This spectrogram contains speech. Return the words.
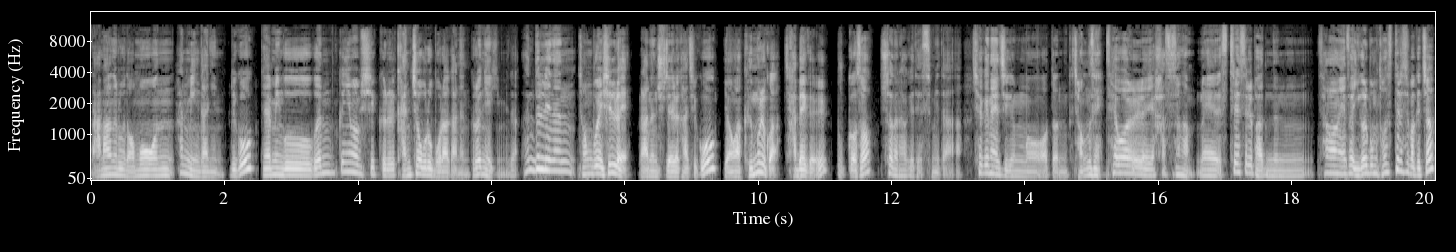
남한으로 넘어온 한 민간인 그리고 대한민국은 끊임없이 그를 간첩으로 몰아가는 그런 얘기입니다. 흔들리는 정부의 신뢰라는 주제를 가지고 영화 그물과 자백을 묶어서 추천을 하게 됐습니다. 최근에 지금 뭐 어떤 정세, 세월의 하수상함에 스트레스를 받는 상황에서 이걸 보면 더 스트레스 받겠죠?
